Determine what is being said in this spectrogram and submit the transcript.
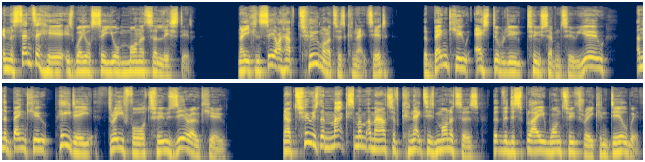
In the center here is where you'll see your monitor listed. Now you can see I have two monitors connected the BenQ SW272U and the BenQ PD3420Q. Now, 2 is the maximum amount of connected monitors that the Display 123 can deal with.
